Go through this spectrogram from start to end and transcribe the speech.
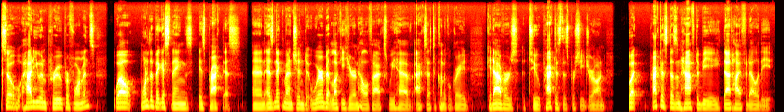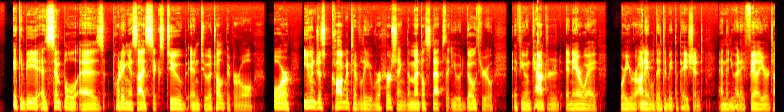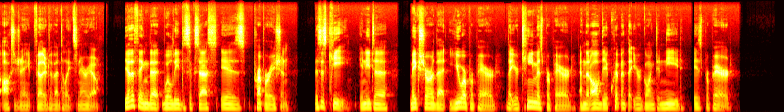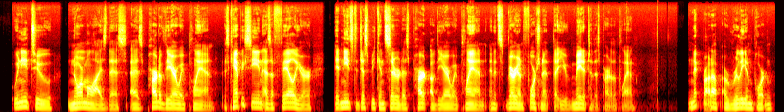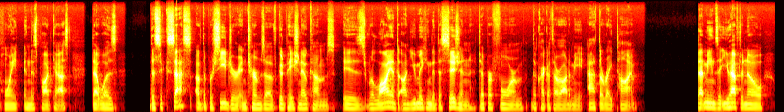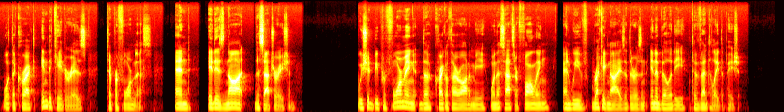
So, how do you improve performance? Well, one of the biggest things is practice. And as Nick mentioned, we're a bit lucky here in Halifax. We have access to clinical grade cadavers to practice this procedure on. But practice doesn't have to be that high fidelity. It can be as simple as putting a size 6 tube into a toilet paper roll or even just cognitively rehearsing the mental steps that you would go through if you encountered an airway where you were unable to intubate the patient and then you had a failure to oxygenate, failure to ventilate scenario. The other thing that will lead to success is preparation. This is key. You need to make sure that you are prepared, that your team is prepared, and that all of the equipment that you're going to need is prepared. We need to normalize this as part of the airway plan. This can't be seen as a failure. It needs to just be considered as part of the airway plan, and it's very unfortunate that you've made it to this part of the plan. Nick brought up a really important point in this podcast that was the success of the procedure in terms of good patient outcomes is reliant on you making the decision to perform the cricothyrotomy at the right time. That means that you have to know what the correct indicator is to perform this. And it is not the saturation. We should be performing the cricothyrotomy when the sats are falling and we've recognized that there is an inability to ventilate the patient.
